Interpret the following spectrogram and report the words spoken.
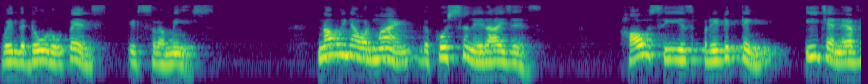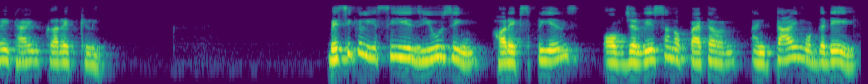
when the door opens, it's Ramesh. Now in our mind, the question arises, how she is predicting each and every time correctly Basically, she is using her experience, observation of pattern and time of the day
